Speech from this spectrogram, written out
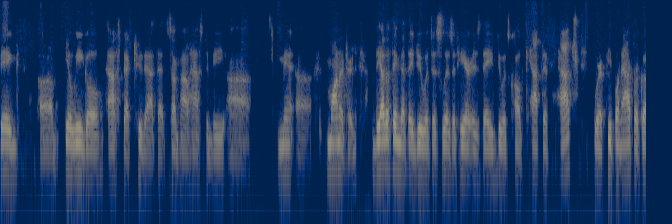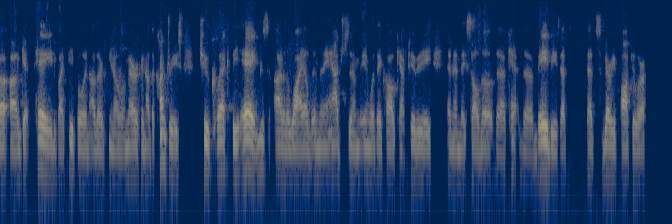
big um, illegal aspect to that that somehow has to be uh, uh, monitored. The other thing that they do with this lizard here is they do what's called captive hatch, where people in Africa uh, get paid by people in other, you know, America and other countries to collect the eggs out of the wild, and then they hatch them in what they call captivity, and then they sell the the the babies. That's that's very popular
